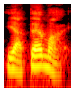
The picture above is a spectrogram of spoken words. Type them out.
e até mais.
